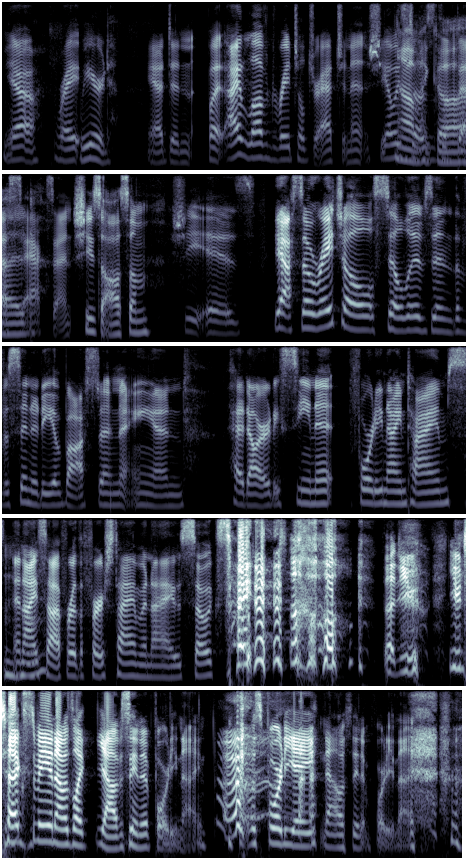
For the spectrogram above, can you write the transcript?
Yeah, right. Weird. Yeah, it didn't. But I loved Rachel Dratch in it. She always Oh does the best accent. She's awesome. She is. Yeah, so Rachel still lives in the vicinity of Boston and had already seen it 49 times. And Mm-hmm. I saw it for the first time and I was so excited. that you you text me and I was like, yeah, I've seen it 49. It was 48. now I've seen it 49.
